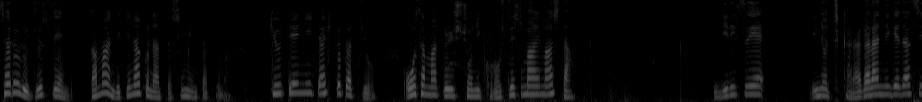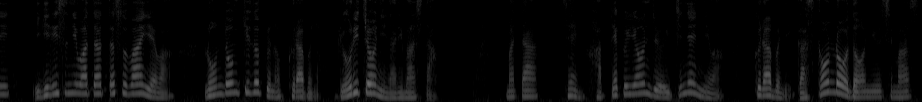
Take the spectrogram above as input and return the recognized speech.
シャルル10世に我慢できなくなった市民たちは、宮廷にいた人たちを王様と一緒に殺してしまいました。イギリスへ命からがら逃げ出し、イギリスに渡ったソバイエは、ロンドン貴族のクラブの料理長になりました。また、1841年には、クラブにガスコンロを導入します。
